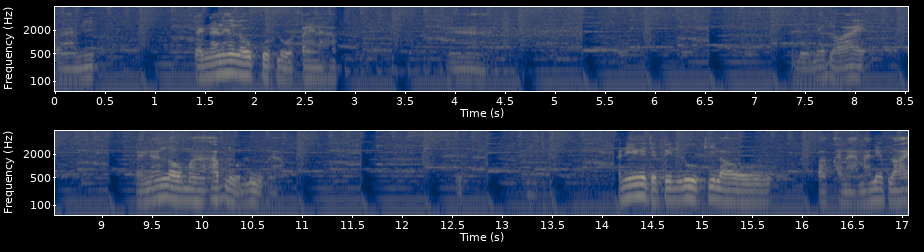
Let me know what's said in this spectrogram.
ประมาณนี้ จากนั้นให้เรากดโหลดไปนะครับ อ่า โหลดเรียบร้อย จากนั้นเรามาอัปโหลดรูปนะครับ อันนี้ก็จะเป็นรูปที่เราปรับขนาดมาเรียบร้อย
